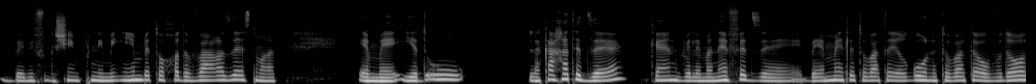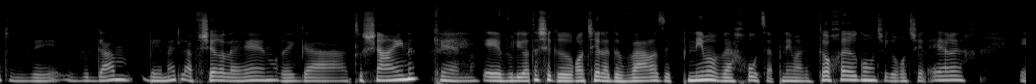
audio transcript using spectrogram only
במפגשים פנימיים בתוך הדבר הזה, זאת אומרת, הם אה, ידעו לקחת את זה כן? ולמנף את זה באמת לטובת הארגון, לטובת העובדות, ו- וגם באמת לאפשר להן רגע to shine. כן. אה, ולהיות השגרירות של הדבר הזה פנימה והחוצה, פנימה לתוך הארגון, שגרירות של ערך, אה,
